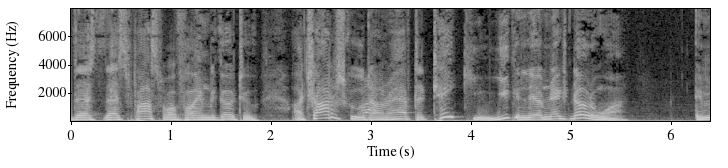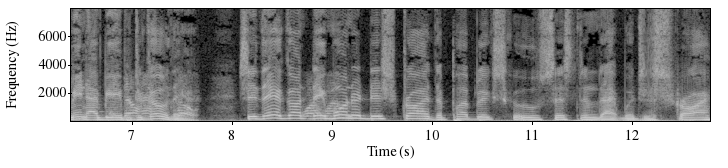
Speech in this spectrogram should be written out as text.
that's, that's possible for him to go to. A charter school don't have to take you. You can live next door to one. It may not be able to go to there. go. See, they're going. they want to destroy the public school system that would destroy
